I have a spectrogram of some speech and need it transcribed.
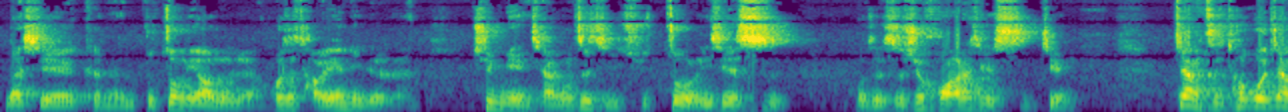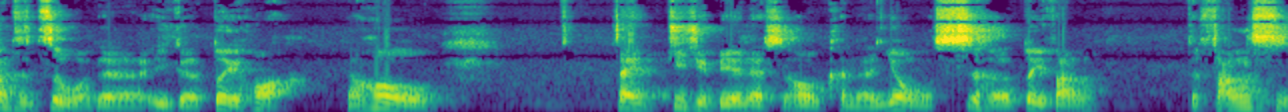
那些可能不重要的人或者讨厌你的人，去勉强自己去做一些事，或者是去花那些时间？这样子，通过这样子自我的一个对话。然后，在拒绝别人的时候，可能用适合对方的方式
